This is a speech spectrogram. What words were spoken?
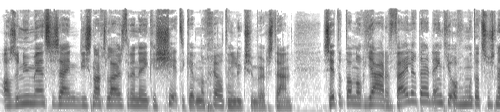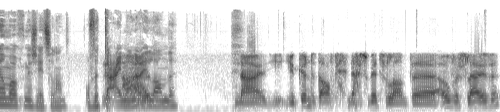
als er nu mensen zijn die s'nachts luisteren en denken... shit, ik heb nog geld in Luxemburg staan. Zit het dan nog jaren veilig daar, denk je? Of moet dat zo snel mogelijk naar Zwitserland? Of de Cayman-eilanden? Nou, je, kunt het altijd naar Zwitserland uh, oversluizen.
